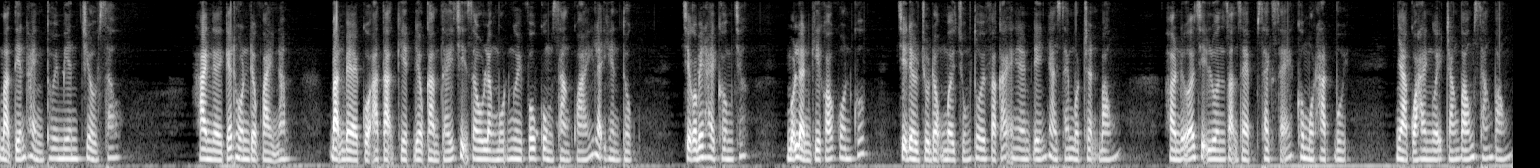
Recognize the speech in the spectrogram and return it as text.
mà tiến hành thôi miên chiều sâu. Hai người kết hôn được vài năm, bạn bè của A Tạ Kiệt đều cảm thấy chị dâu là một người vô cùng sảng khoái lại hiền thục. Chị có biết hay không chứ? Mỗi lần khi có World Cup, chị đều chủ động mời chúng tôi và các anh em đến nhà xem một trận bóng. Hơn nữa chị luôn dọn dẹp sạch sẽ không một hạt bụi. Nhà của hai người trắng bóng sáng bóng,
